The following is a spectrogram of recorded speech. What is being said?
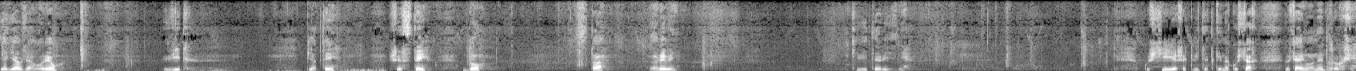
Як я вже говорив, від 5, 6 до 100 гривень. Квіти різні. Кущі є ще квіти на кущах, звичайно, вони дорогші.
